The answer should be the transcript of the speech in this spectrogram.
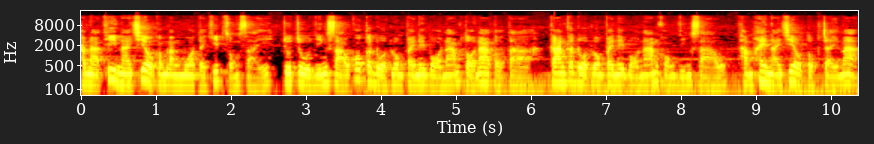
ขณะที่นายเชี่ยวกำลังมัวแต่คิดสงสัย จู่ๆหญิงสาวก็กระโดดลงไปในบ่อน้ำต่อหน้าต่อตา การกระโดดลงไปในบ่อน้ำของหญิงสาวทำให้นายเชี่ยวตกใจมาก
